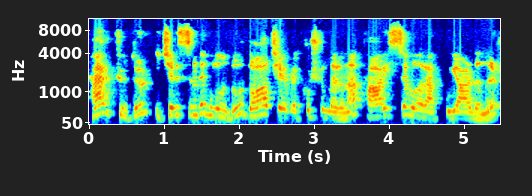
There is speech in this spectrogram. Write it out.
Her kültür içerisinde bulunduğu doğal çevre koşullarına tarihsel olarak uyarlanır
